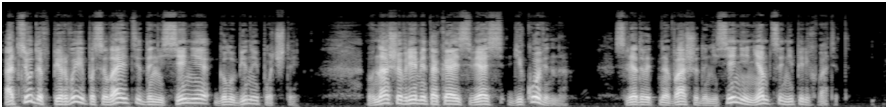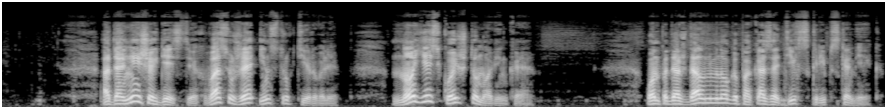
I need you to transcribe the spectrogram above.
Отсюда впервые посылаете донесение голубиной почтой. В наше время такая связь диковинна. Следовательно, ваше донесение немцы не перехватят. О дальнейших действиях вас уже инструктировали. Но есть кое-что новенькое. Он подождал немного, пока затих скрип скамеек.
